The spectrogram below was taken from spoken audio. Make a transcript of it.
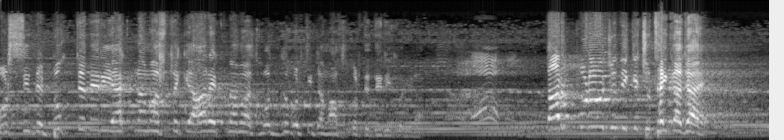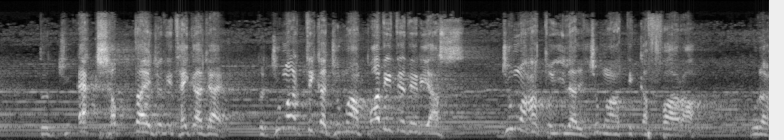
মসজিদে ঢুকতে দেরি, এক নামাজ থেকে আরেক নামাজ মধ্যবর্তীটা মাফ করতে দেরি করি না। তারপরেও যদি কিছু থেকে যায়, তো এক সপ্তাহে যদি থেকে যায়, তো জুমার থেকে জুমা পা দিতে দেরি, আস। জুমা তো ইলাল জুমা জুমাতি কাফারা পুরা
